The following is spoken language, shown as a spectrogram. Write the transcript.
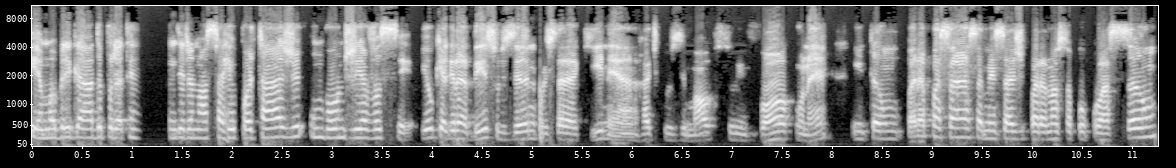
Irma, obrigada por atender a nossa reportagem. Um bom dia a você. Eu que agradeço, Lisiane, por estar aqui, né, a Rádio Cruz de Malta, em foco, né, então, para passar essa mensagem para a nossa população,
